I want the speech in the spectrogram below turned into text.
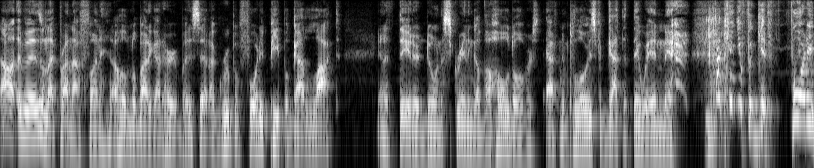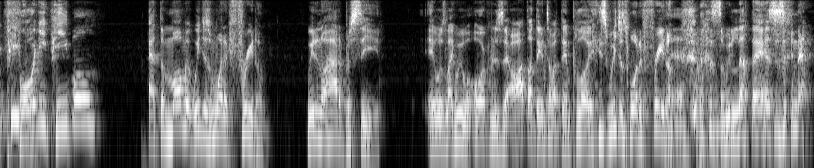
I mean, it's like probably not funny. I hope nobody got hurt, but it said a group of 40 people got locked in a theater during a screening of the holdovers after employees forgot that they were in there. How can you forget 40 people? 40 people? At the moment, we just wanted freedom. We didn't know how to proceed. It was like we were orphans. Oh, I thought they were talking about the employees. We just wanted freedom. so we left their asses in there.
